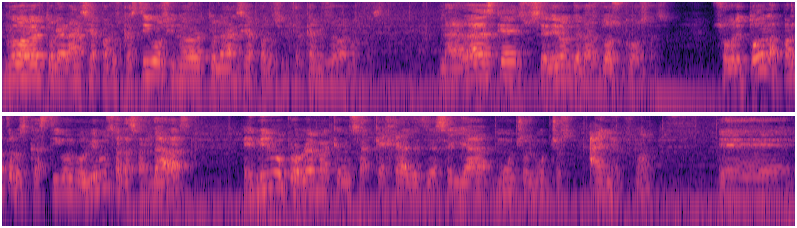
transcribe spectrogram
no va a haber tolerancia para los castigos y no va a haber tolerancia para los intercambios de balones. La verdad es que sucedieron de las dos cosas. Sobre todo la parte de los castigos, volvimos a las andadas. El mismo problema que nos aqueja desde hace ya muchos, muchos años, ¿no? Eh,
